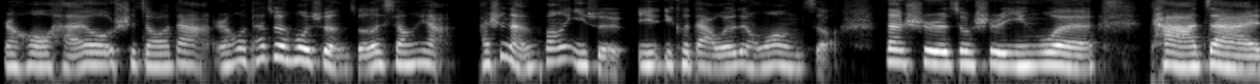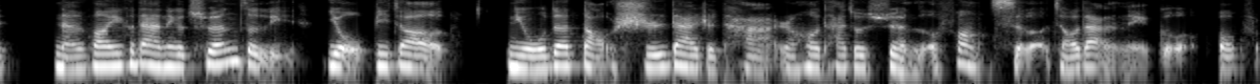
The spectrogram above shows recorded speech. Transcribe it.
然后还有是交大，然后他最后选择了湘雅，还是南方医学医医科大，我有点忘记了，但是就是因为他在南方医科大那个圈子里有比较牛的导师带着他，然后他就选择放弃了交大的那个 offer。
